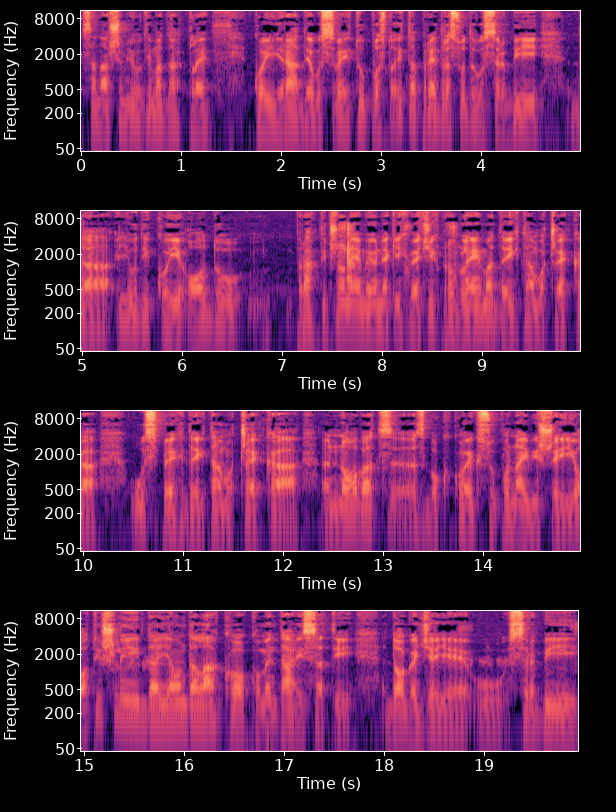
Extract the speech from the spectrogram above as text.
sa našim ljudima, dakle, koji rade u svetu, postoji ta predrasuda u Srbiji da ljudi koji odu praktično nemaju nekih većih problema, da ih tamo čeka uspeh, da ih tamo čeka novac zbog kojeg su po najviše i otišli da je onda lako komentarisati događaje u Srbiji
